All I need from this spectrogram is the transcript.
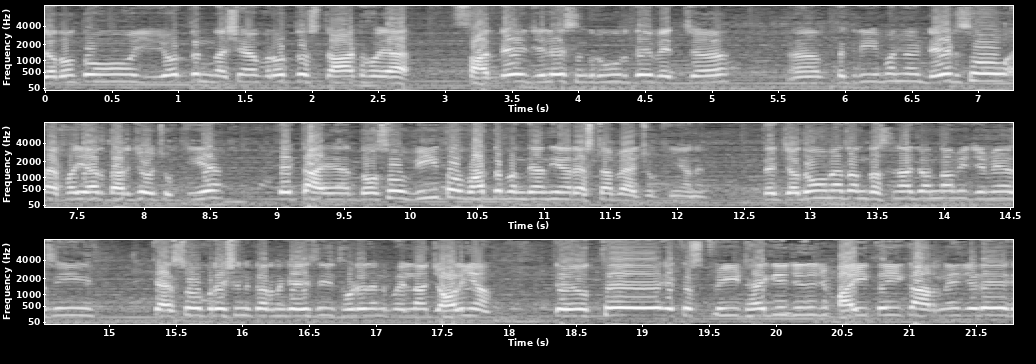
ਜਦੋਂ ਤੋਂ ਯੁੱਧ ਨਸ਼ਿਆਂ ਵਿਰੁੱਧ ਸਟਾਰਟ ਹੋਇਆ, ਸਾਡੇ ਜ਼ਿਲ੍ਹੇ ਸੰਗਰੂਰ ਦੇ ਵਿੱਚ, ਅਹ ਤਕਰੀਬਨ 150 ਐਫ ਆਈ ਆਰ ਦਰਜ ਹੋ ਚੁੱਕੀ ਹੈ। ਤੇ ਢਾਈ- 220 ਤੋਂ ਵੱਧ ਬੰਦਿਆਂ ਦੀਆਂ ਅਰੈਸਟਾਂ ਪੈ ਚੁੱਕੀਆਂ ਨੇ। ਤੇ ਜਦੋਂ ਮੈਂ ਤੁਹਾਨੂੰ ਦੱਸਣਾ ਚਾਹੁੰਦਾ ਵੀ ਜਿਵੇਂ ਅਸੀਂ ਕੈਸੋ ਆਪਰੇਸ਼ਨ ਕਰਨ ਗਏ ਸੀ ਥੋੜੇ ਦਿਨ ਪਹਿਲਾਂ ਜੌਲੀਆਂ, ਤੇ ਉੱਥੇ ਇੱਕ ਸਟਰੀਟ ਹੈਗੀ ਜਿਹਦੇ ਵਿੱਚ 22 23 ਘਰ ਨੇ ਜਿਹੜੇ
